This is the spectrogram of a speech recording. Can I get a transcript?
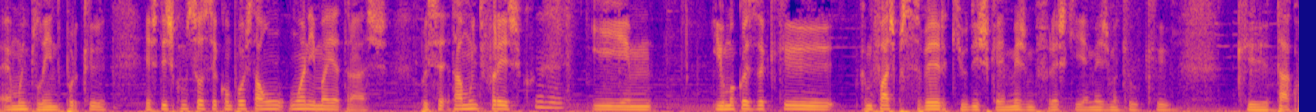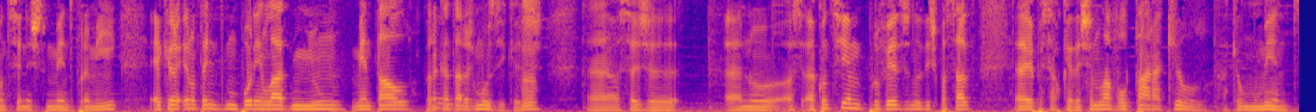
é muito lindo porque este disco começou a ser composto há um, um ano e meio atrás. Por isso está muito fresco. E, e uma coisa que, que me faz perceber que o disco é mesmo fresco e é mesmo aquilo que que está a acontecer neste momento para mim é que eu não tenho de me pôr em lado nenhum mental para Hum. cantar as músicas. Hum. Ah, ou seja, ah, no- acontecia-me por vezes no disco passado ah, eu pensava, ok, deixa-me lá voltar àquele, àquele momento,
